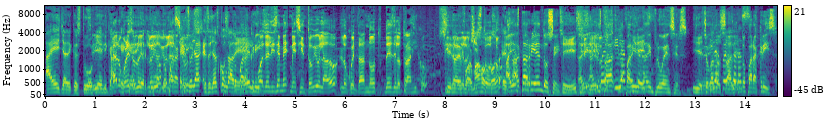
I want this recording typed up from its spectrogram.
a ella de que estuvo Sí. bien y que, Claro, que por eso lo de- lo de la violación. eso ya, eso ya es cosa Punto de para él. Cris. Cuando él dice me, me siento violado, lo cuenta no desde lo trágico, Sino sino de desde lo forma chistoso. jocosa. Ahí está riéndose. Sí, sí, ahí, sí. ahí está Bueno, y la personas- de influencers. Y de hecho cuando punto para Cris.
